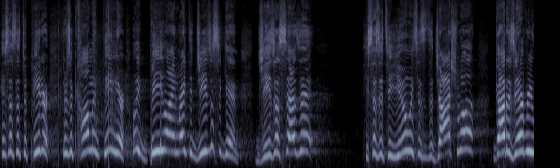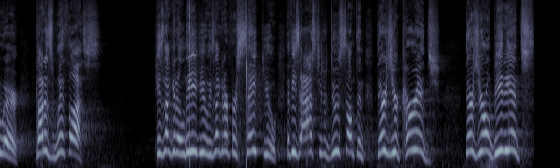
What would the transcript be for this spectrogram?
He says that to Peter. There's a common theme here. Let me beeline right to Jesus again. Jesus says it. He says it to you. He says it to Joshua. God is everywhere. God is with us. He's not going to leave you. He's not going to forsake you. If He's asked you to do something, there's your courage. There's your obedience.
